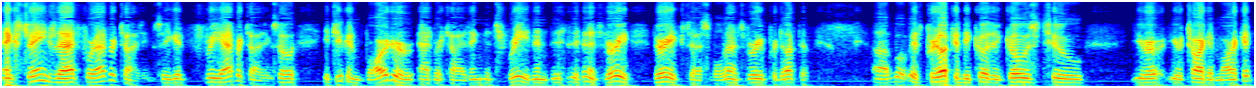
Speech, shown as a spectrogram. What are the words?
and exchange that for advertising. So you get free advertising. So if you can barter advertising, it's free, then, then it's very, very accessible. Then it's very productive. Uh, it's productive because it goes to your your target market.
